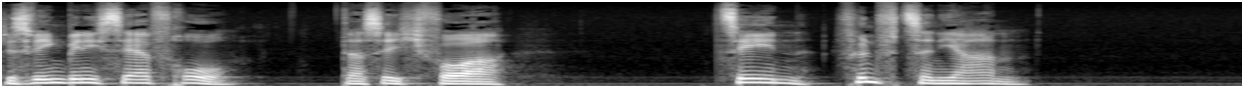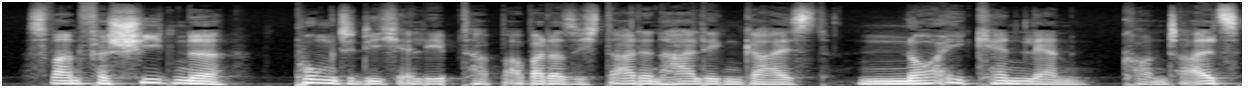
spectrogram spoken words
Deswegen bin ich sehr froh, dass ich vor 10, 15 Jahren, es waren verschiedene Punkte, die ich erlebt habe, aber dass ich da den Heiligen Geist neu kennenlernen konnte, als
